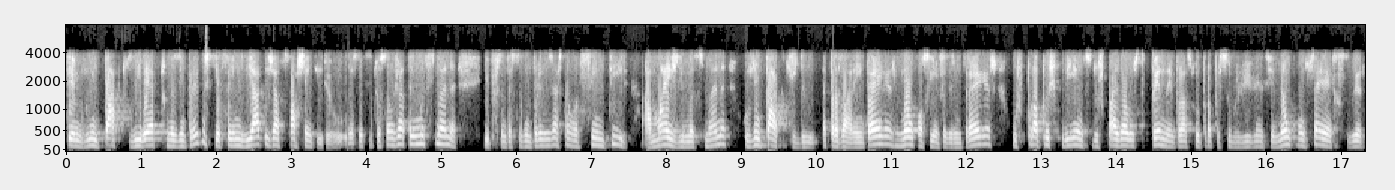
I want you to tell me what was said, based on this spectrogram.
Temos um impacto direto nas empresas que é ser imediato e já se faz sentir. Esta situação já tem uma semana e, portanto, estas empresas já estão a sentir há mais de uma semana os impactos de atrasarem entregas, não conseguirem fazer entregas, os próprios clientes dos quais elas dependem para a sua própria sobrevivência não conseguem receber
